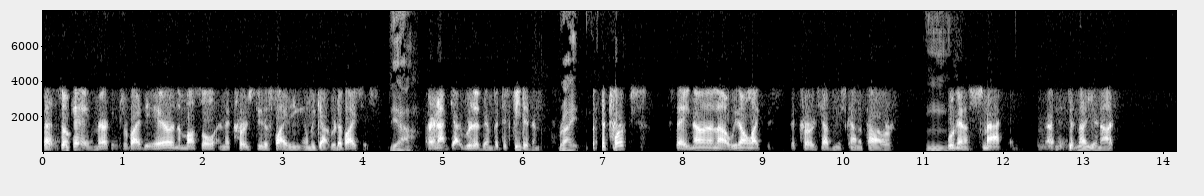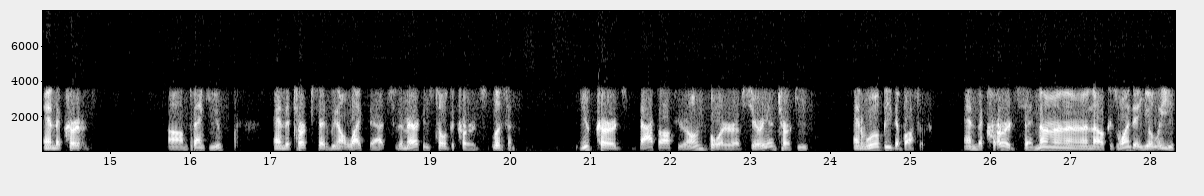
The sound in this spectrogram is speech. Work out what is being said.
That's okay. Americans provide the air and the muscle, and the Kurds do the fighting, and we got rid of ISIS. Yeah. Or not got rid of them, but defeated them. Right. But the Turks say, no, no, no, we don't like this, the Kurds having this kind of power. Mm. We're going to smack them. And they said, no, you're not. And the Kurds, um, thank you. And the Turks said, we don't like that. So the Americans told the Kurds, listen, you Kurds back off your own border of Syria and Turkey, and we'll be the buffer. And the Kurds said, no, no, no, no, no, because one day you'll leave.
